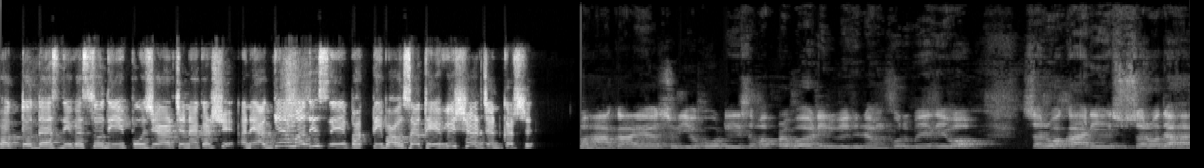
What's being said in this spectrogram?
ભક્તો દસ દિવસ સુધી પૂજા અર્ચના કરશે અને અગિયારમા દિવસે ભક્તિભાવ સાથે વિસર્જન કરશે. મહાકાય સૂર્યકોટી સમપ્રભ નિર્વિઘ્નમ કુર્મે દેવ સર્વકારી સુસર્વદા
